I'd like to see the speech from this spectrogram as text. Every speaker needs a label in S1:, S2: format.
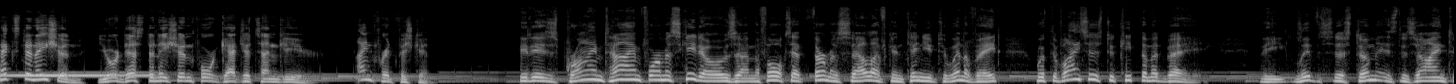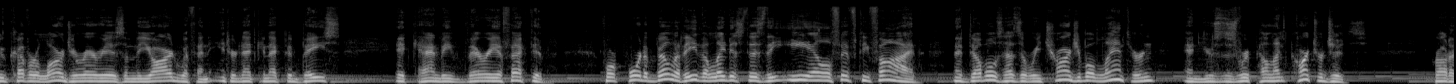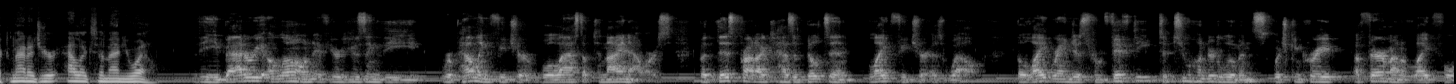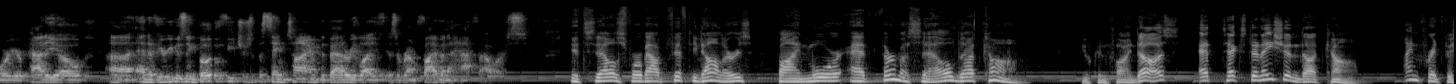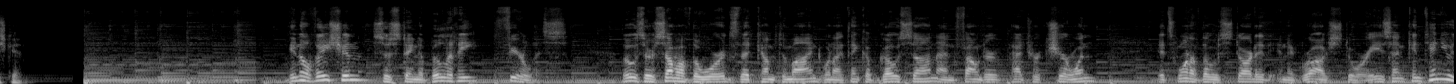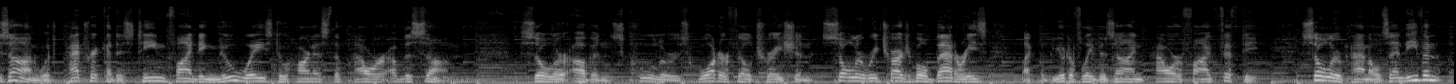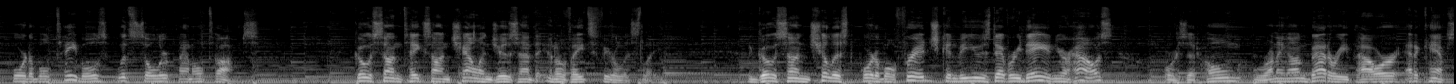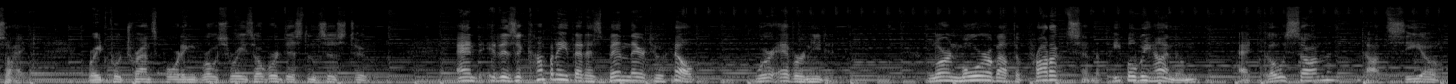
S1: Techstination, your destination for gadgets and gear. I'm Fred Fishkin.
S2: It is prime time for mosquitoes, and the folks at Thermacell have continued to innovate with devices to keep them at bay. The LIV system is designed to cover larger areas in the yard with an internet connected base. It can be very effective. For portability, the latest is the EL55 that doubles as a rechargeable lantern and uses repellent cartridges. Product manager Alex Emmanuele.
S3: The battery alone, if you're using the repelling feature, will last up to nine hours. But this product has a built in light feature as well. The light ranges from 50 to 200 lumens, which can create a fair amount of light for your patio. Uh, and if you're using both features at the same time, the battery life is around five and a half hours.
S2: It sells for about $50. Find more at thermacell.com.
S1: You can find us at techstination.com. I'm Fred Fishkin. Innovation, sustainability, fearless. Those are some of the words that come to mind when I think of GoSun and founder Patrick Sherwin. It's one of those started in a garage stories and continues on with Patrick and his team finding new ways to harness the power of the sun. Solar ovens, coolers, water filtration, solar rechargeable batteries like the beautifully designed Power 550, solar panels, and even portable tables with solar panel tops. GoSun takes on challenges and innovates fearlessly. The GoSun Chillist portable fridge can be used every day in your house or is at home running on battery power at a campsite. Great for transporting groceries over distances too. And it is a company that has been there to help wherever needed. Learn more about the products and the people behind them at gosun.co.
